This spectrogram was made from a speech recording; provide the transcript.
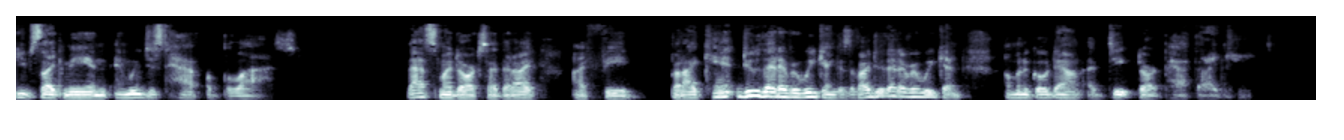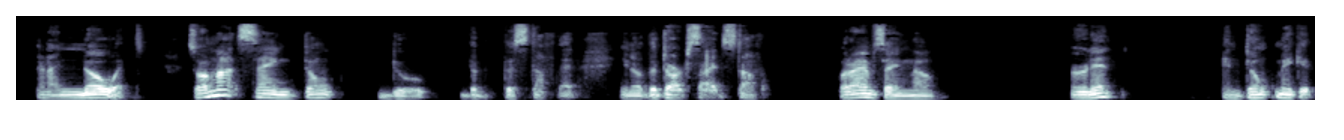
peeps like me and, and we just have a blast. That's my dark side that I, I feed. But I can't do that every weekend because if I do that every weekend, I'm going to go down a deep, dark path that I can't. And I know it. So I'm not saying don't do the, the stuff that, you know, the dark side stuff. But I am saying though, earn it and don't make it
